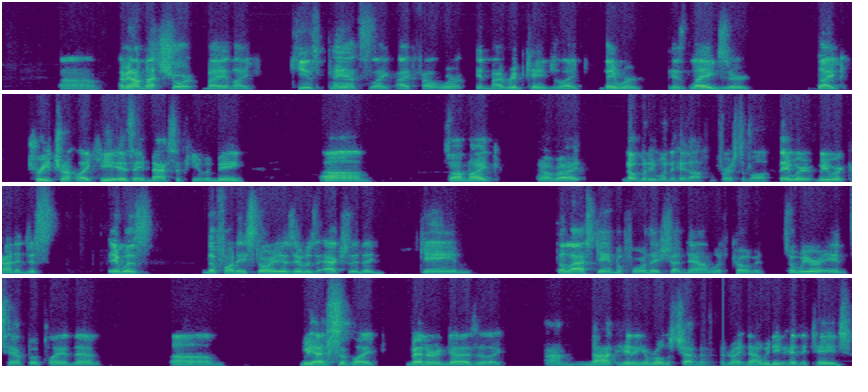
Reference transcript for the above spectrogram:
um, I mean, I'm not short, but like his pants, like I felt were in my rib cage. Like they were. His legs are like tree trunk. Like he is a massive human being. Um, so I'm like, all right. Nobody wanted to hit off him. First of all, they were. We were kind of just. It was. The funny story is, it was actually the game the last game before they shut down with COVID. So we were in Tampa playing them. Um, we had some like veteran guys that are like, I'm not hitting a roll Aroldis Chapman right now. We didn't hit in the cage.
